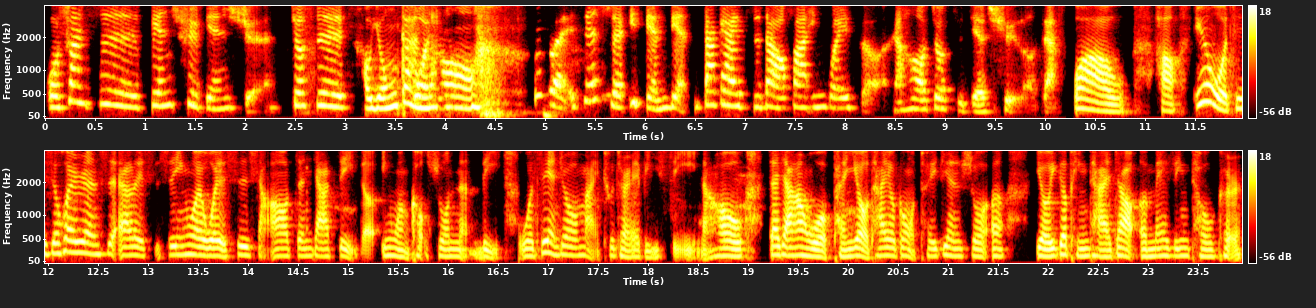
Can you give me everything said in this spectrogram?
我算是边去边学，就是好勇敢哦。对，先学一点点，大概知道发音规则，然后就直接去了。这样，哇哦，好，因为我其实会认识 Alice，是因为我也是想要增加自己的英文口说能力。我之前就有买 Tutor ABC，然后再加上我朋友他又跟我推荐说，呃，有一个平台叫 Amazing Talker。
